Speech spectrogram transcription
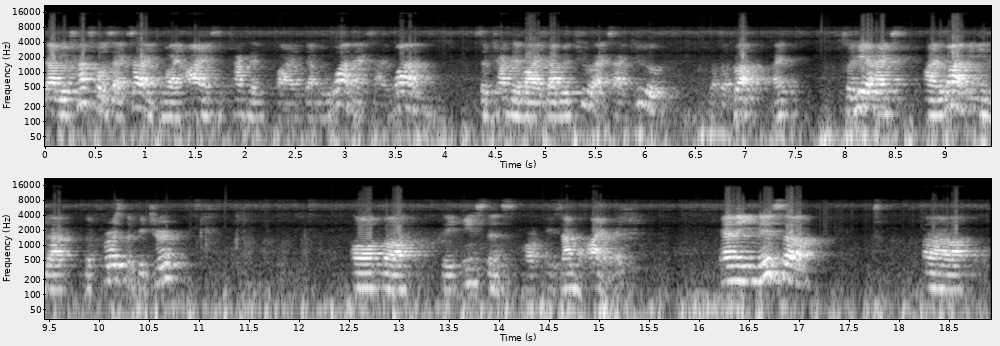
w transpose xi is yi subtracted by w1 xi1 subtracted by w2 xi2 blah blah blah. Right? So here x i1 means that the first feature of uh, the instance or example i, right? And in this uh, uh,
